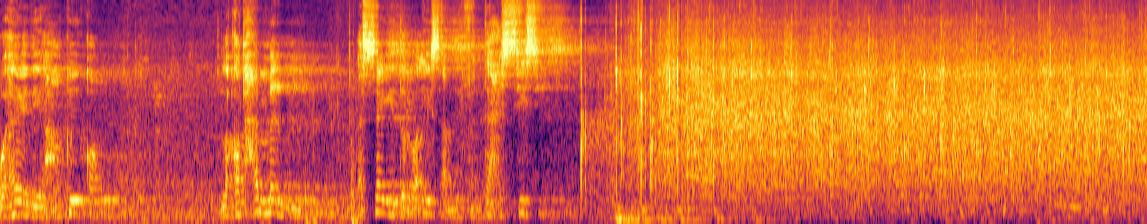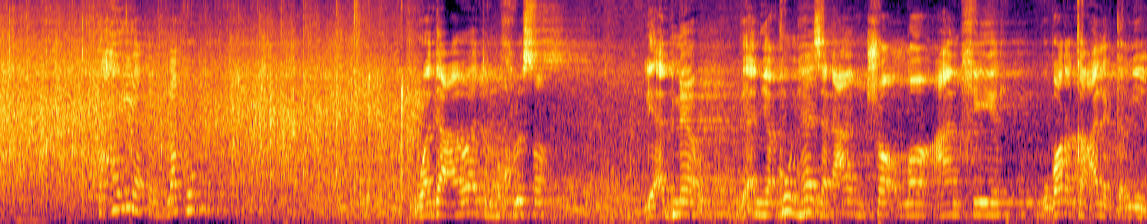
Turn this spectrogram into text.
وهذه حقيقة لقد حملني السيد الرئيس عبد الفتاح السيسي. تحية لكم ودعوات مخلصة لأبنائه بأن يكون هذا العام إن شاء الله عام خير وبركة على الجميع.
